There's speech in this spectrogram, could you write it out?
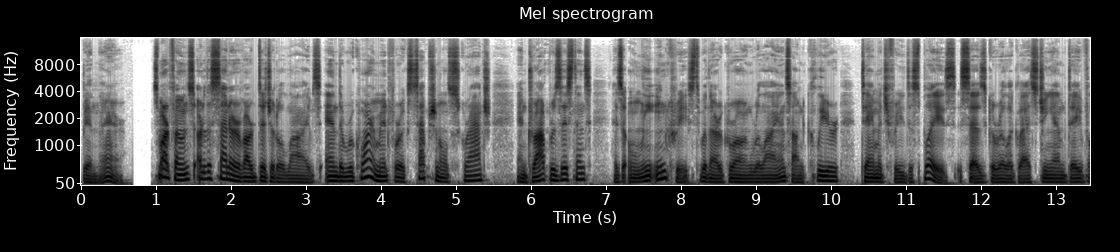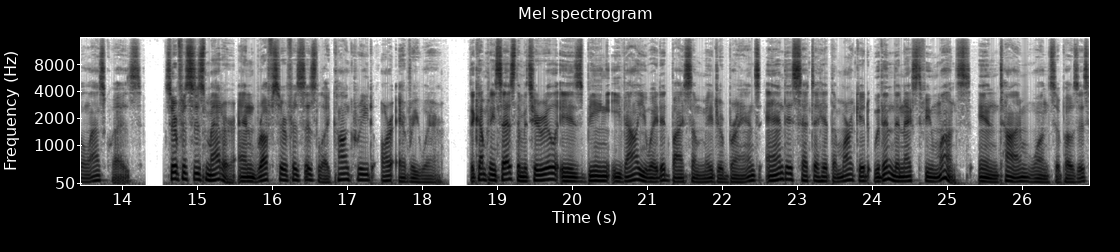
Been there. Smartphones are the center of our digital lives, and the requirement for exceptional scratch and drop resistance has only increased with our growing reliance on clear, damage free displays, says Gorilla Glass GM Dave Velazquez. Surfaces matter, and rough surfaces like concrete are everywhere. The company says the material is being evaluated by some major brands and is set to hit the market within the next few months, in time, one supposes,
